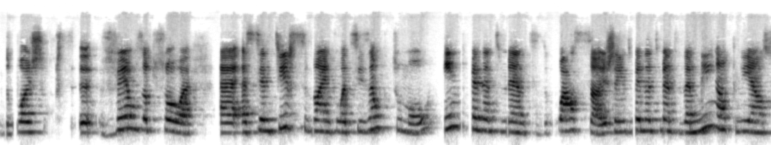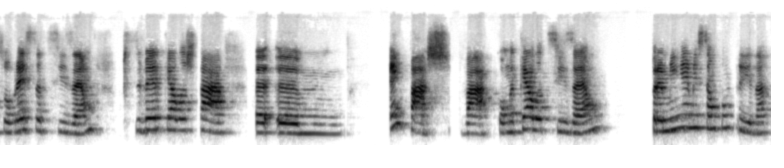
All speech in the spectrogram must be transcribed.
depois uh, vemos a pessoa a sentir-se bem com a decisão que tomou, independentemente de qual seja, independentemente da minha opinião sobre essa decisão, perceber que ela está uh, um, em paz, vá, com aquela decisão, para mim é missão cumprida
